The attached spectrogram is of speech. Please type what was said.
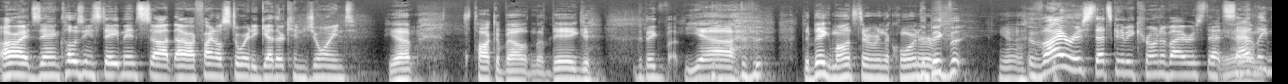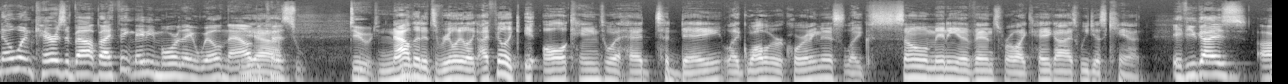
All right, Zan. Closing statements. Uh, our final story together conjoined. Yep. Let's talk about the big, The big, yeah, the big monster in the corner. the big vi- yeah. virus. That's going to be coronavirus. That Yeah. sadly no one cares about, but I think maybe more they will now Yeah. because, dude, Now that it's really like, I feel like it all came to a head today. Like while we're recording this, like so many events were like, hey guys, we just can't. if you guys are a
